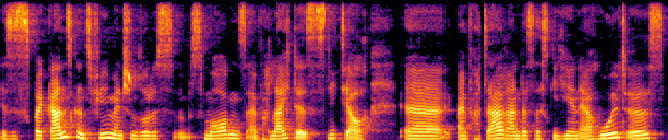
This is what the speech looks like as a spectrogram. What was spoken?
Es ist bei ganz, ganz vielen Menschen so, dass es morgens einfach leichter ist. Es liegt ja auch äh, einfach daran, dass das Gehirn erholt ist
